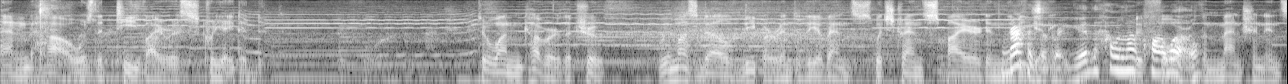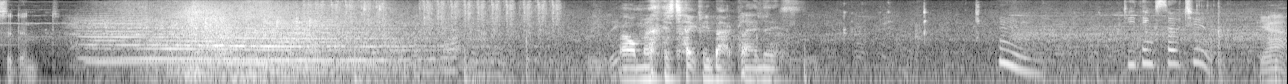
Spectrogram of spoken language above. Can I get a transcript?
And how was the T virus created? To uncover the truth, we must delve deeper into the events which transpired in The the graphics are beginning, pretty good. They're holding quite before well. the mansion incident. Oh man, this takes me back playing this. Hmm. Do you think so too? Yeah.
